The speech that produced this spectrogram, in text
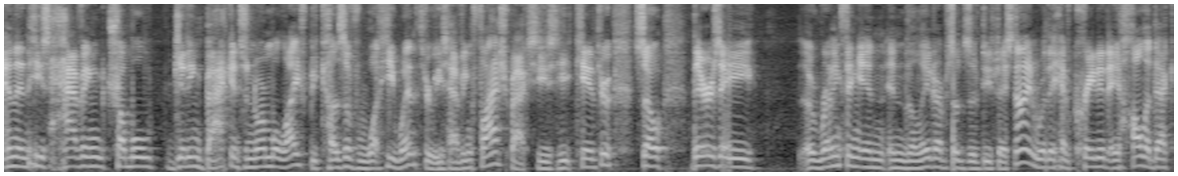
and then he's having trouble getting back into normal life because of what he went through. He's having flashbacks. He's he came through. So there's a a running thing in in the later episodes of Deep Space Nine where they have created a holodeck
